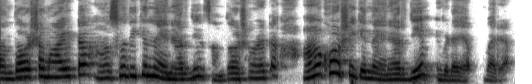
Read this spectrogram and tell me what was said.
സന്തോഷമായിട്ട് ആസ്വദിക്കുന്ന എനർജി സന്തോഷമായിട്ട് ആഘോഷിക്കുന്ന എനർജിയും ഇവിടെ വരാം.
